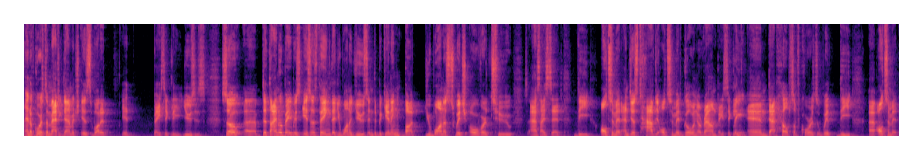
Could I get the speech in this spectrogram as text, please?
And of course, the magic damage is what it, it basically uses. So uh, the Dino Babies is a thing that you want to use in the beginning, but you want to switch over to, as I said, the ultimate and just have the ultimate going around basically. And that helps, of course, with the uh, ultimate,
